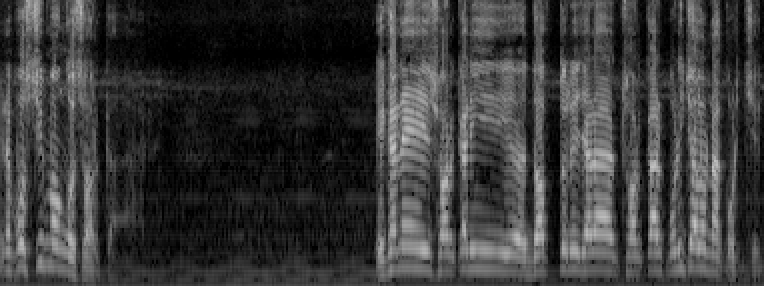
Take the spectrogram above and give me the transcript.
এটা পশ্চিমবঙ্গ সরকার। এখানে সরকারি দপ্তরে যারা সরকার পরিচালনা করছেন,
